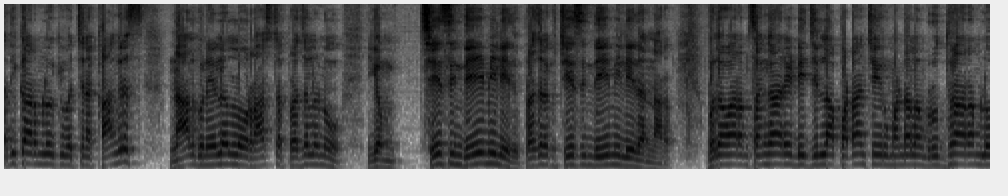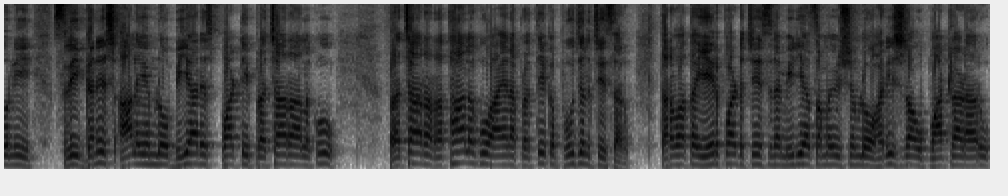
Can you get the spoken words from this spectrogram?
అధికారంలోకి వచ్చిన కాంగ్రెస్ నాలుగు నెలల్లో రాష్ట్ర ప్రజలను ఇక చేసిందేమీ లేదు ప్రజలకు చేసిందేమీ లేదన్నారు. బుధవారం సంగారెడ్డి జిల్లా పటాన్చేరు మండలం రుద్రారంలోని శ్రీ గణేష్ ఆలయంలో బీఆర్ఎస్ పార్టీ ప్రచారాలకు ప్రచార రథాలకు ఆయన ప్రత్యేక పూజలు చేశారు. తర్వాత ఏర్పాటు చేసిన మీడియా సమావేశంలో హరీష్ రావు మాట్లాడారు.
